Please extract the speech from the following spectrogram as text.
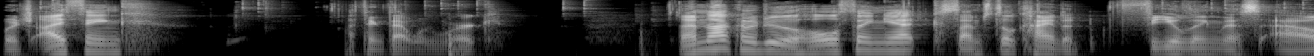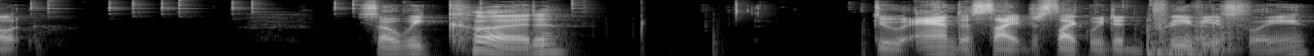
which I think, I think that would work. I'm not going to do the whole thing yet, because I'm still kind of feeling this out. So we could do andesite just like we did previously.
